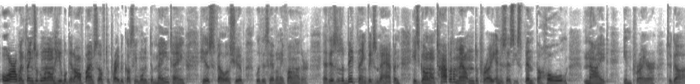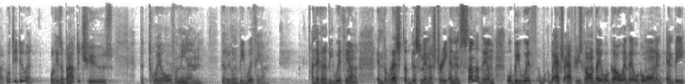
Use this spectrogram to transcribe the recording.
or when things are going on, he will get off by himself to pray because he wanted to maintain his fellowship with his Heavenly Father. Now, this is a big thing fixing to happen. He's gone on top of the mountain to pray, and it says he spent the whole night in prayer to God. What's he doing? Well, he's about to choose the 12 men that are going to be with him. And they're going to be with him in the rest of this ministry. And then some of them will be with, actually, after he's gone, they will go and they will go on and, and be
